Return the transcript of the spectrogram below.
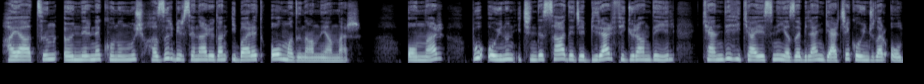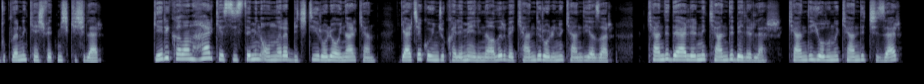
Hayatın önlerine konulmuş hazır bir senaryodan ibaret olmadığını anlayanlar. Onlar bu oyunun içinde sadece birer figüran değil, kendi hikayesini yazabilen gerçek oyuncular olduklarını keşfetmiş kişiler. Geri kalan herkes sistemin onlara biçtiği rolü oynarken, gerçek oyuncu kalemi eline alır ve kendi rolünü kendi yazar. Kendi değerlerini kendi belirler, kendi yolunu kendi çizer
